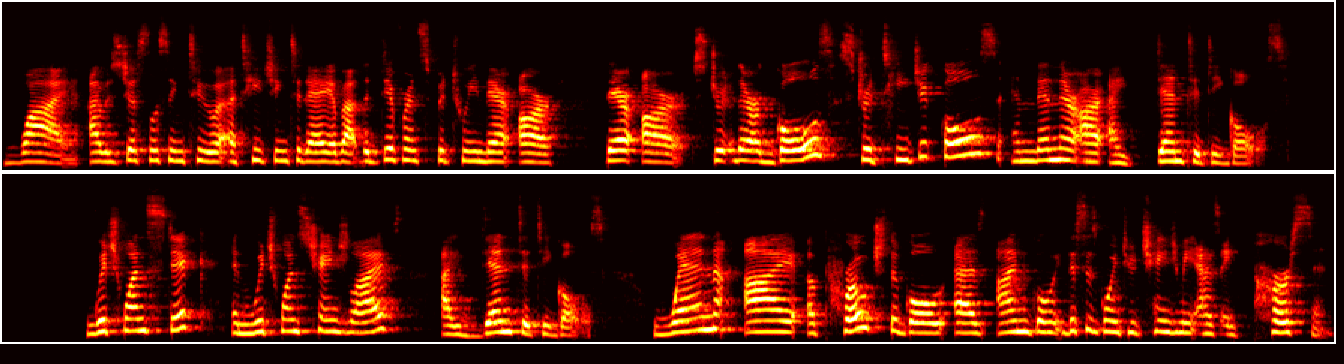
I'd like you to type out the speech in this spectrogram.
Why? I was just listening to a teaching today about the difference between there are there are there are goals, strategic goals, and then there are identity goals. Which ones stick and which ones change lives? Identity goals when I approach the goal as I'm going, this is going to change me as a person.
